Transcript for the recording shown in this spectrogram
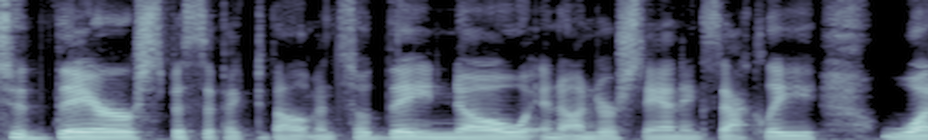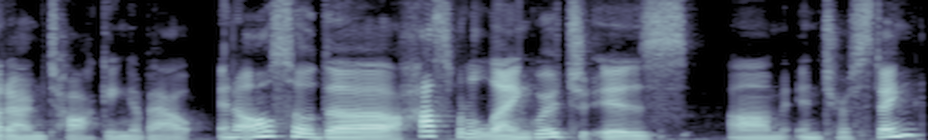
to their specific development so they know and understand exactly what i'm talking about. And also the hospital language is um, interesting.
